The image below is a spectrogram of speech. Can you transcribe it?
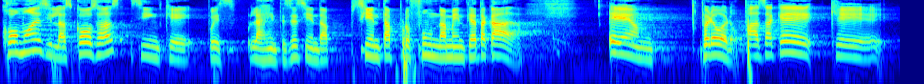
cómo decir las cosas sin que pues la gente se sienta, sienta profundamente atacada. Em, pero bueno, pasa que, que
